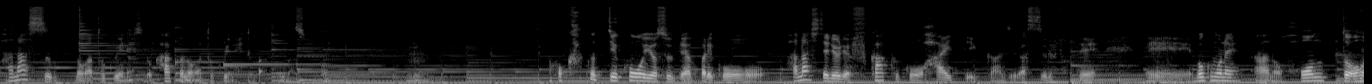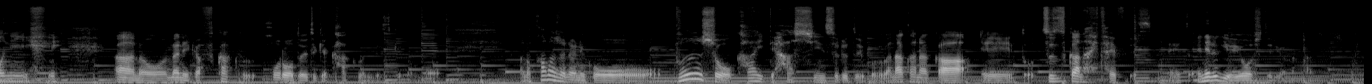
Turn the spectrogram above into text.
う話すのが得意な人と書くのが得意な人がいますよね。こう書くっていう行為をするとやっぱりこう話してるよりは深くこう入っていく感じがするので、えー、僕もねあの本当に あの何か深く掘ろうという時は書くんですけどもあの彼女のようにこう文章を書いて発信するということがなかなか、えーと、続かないタイプです、えーと。エネルギーを要しているような感じがします。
